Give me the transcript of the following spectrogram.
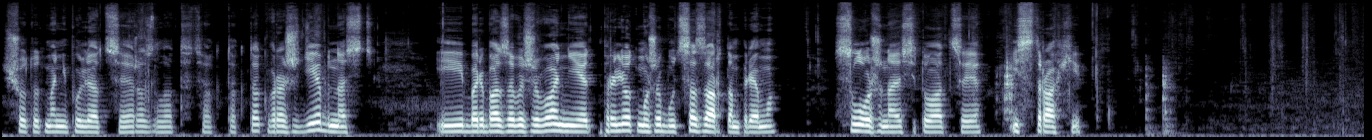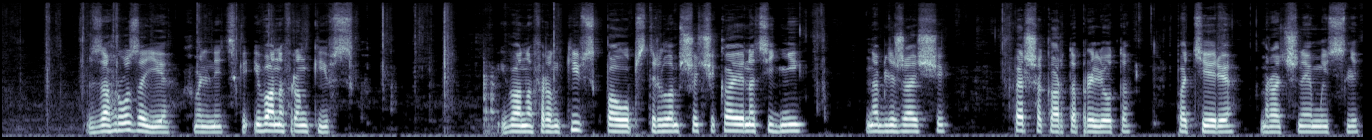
Що тут маніпуляція, розлад? Так, так, так. Враждебність. І борьба за выживание. Прильот може бути з азартом прямо. Сложная ситуація. І страхи. Загроза є, Хмельницький. Івано-Франківськ. Івано-Франківськ по обстрілам, що чекає на ці дні, на ближайші. Перша карта прильота. Потеря, мрачні мислі,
